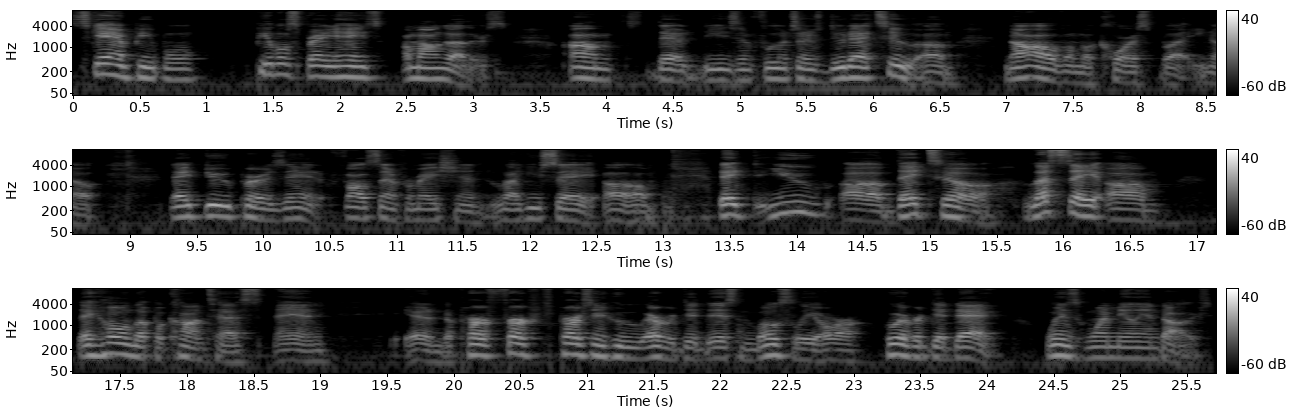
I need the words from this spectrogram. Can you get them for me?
scam people, people spreading hate, among others. Um, that these influencers do that too. Um, not all of them, of course, but you know, they do present false information, like you say. Um, they you uh they tell let's say um they hold up a contest and and the per- first person who ever did this mostly or whoever did that wins one million dollars.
